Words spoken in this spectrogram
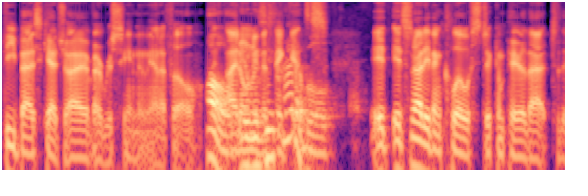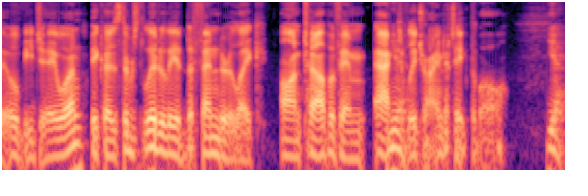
the best catch I have ever seen in the NFL. Oh, I don't even incredible. think it's it, it's not even close to compare that to the OBJ one because there was literally a defender like on top of him actively yeah. trying to take the ball. Yeah,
